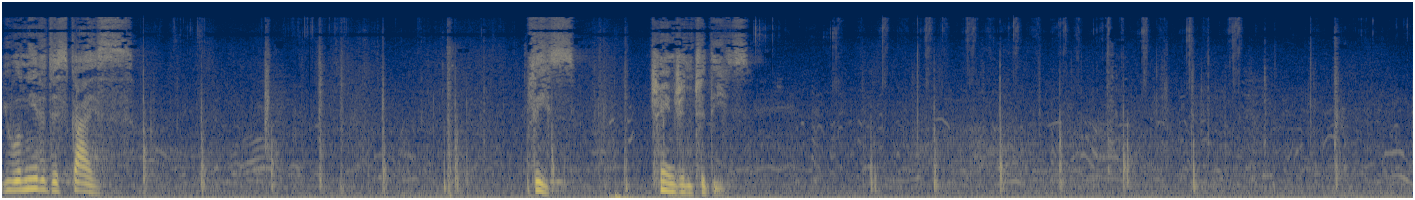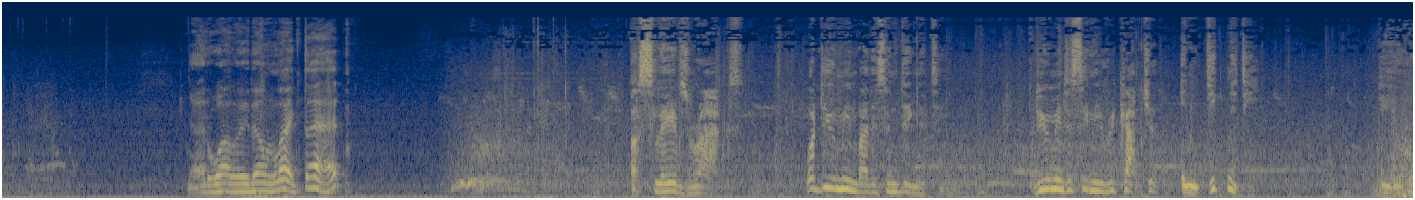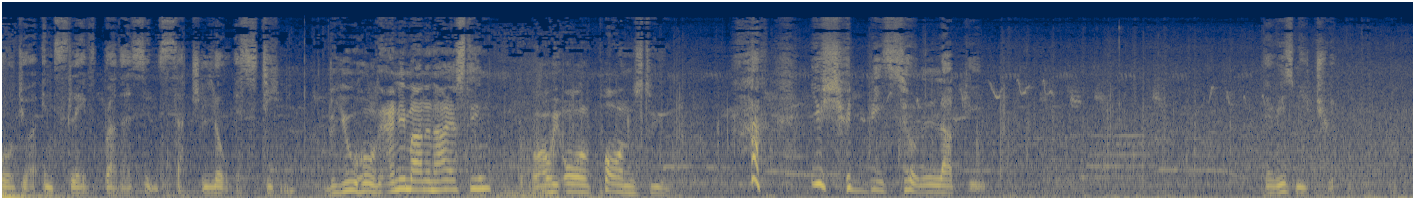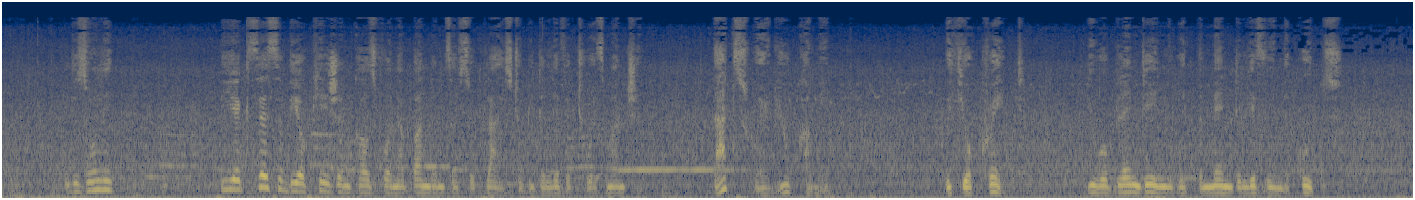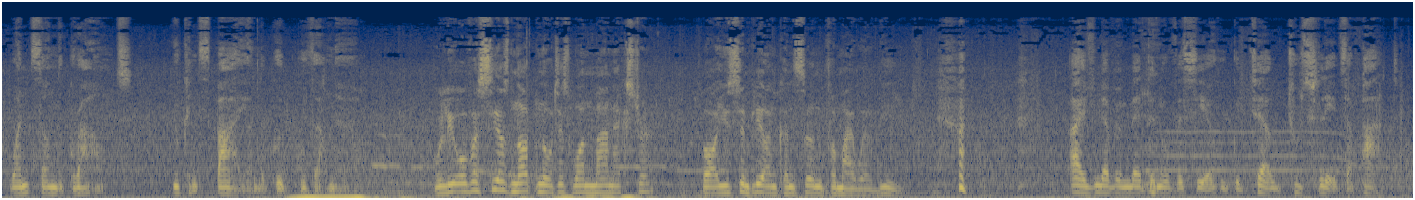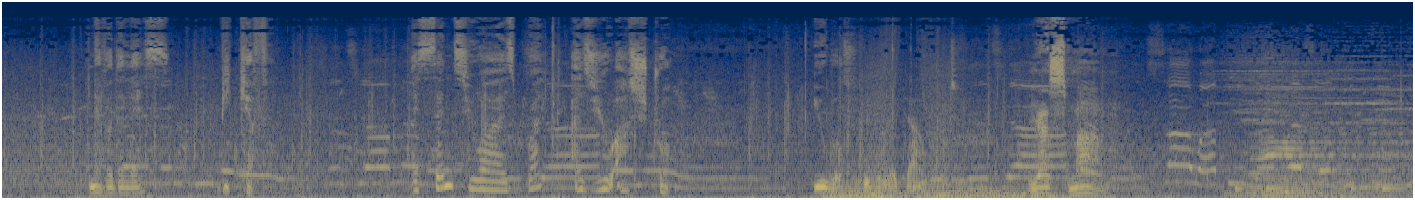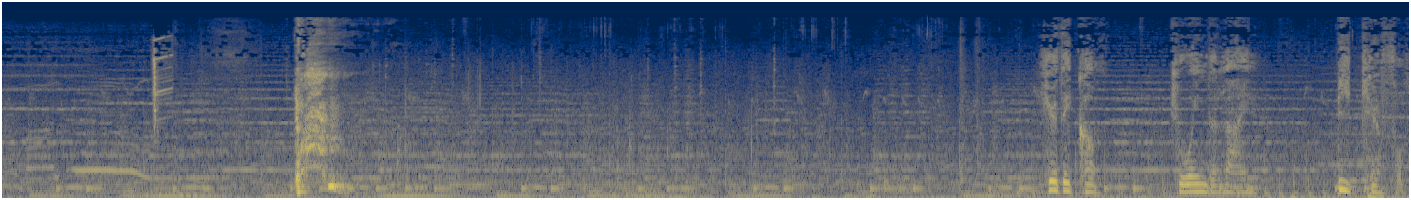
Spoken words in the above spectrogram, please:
You will need a disguise. Please, change into these. And while they don't like that, A slave's rags. What do you mean by this indignity? Do you mean to see me recaptured? Indignity. Do you hold your enslaved brothers in such low esteem? Do you hold any man in high esteem? Or are we all pawns to you? You should be so lucky. There is no trick. It is only... The excess of the occasion calls for an abundance of supplies to be delivered to his mansion. That's where you come in. With your crate, you will blend in with the men delivering the goods. Once on the grounds, you can spy on the good gouverneur. Will the overseers not notice one man extra? Or are you simply unconcerned for my well-being? I've never met an overseer who could tell two slaves apart. Nevertheless, be careful. I sense you are as bright as you are strong. You will figure it out. Yes, ma'am. Here they come. Join the line. Be careful.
